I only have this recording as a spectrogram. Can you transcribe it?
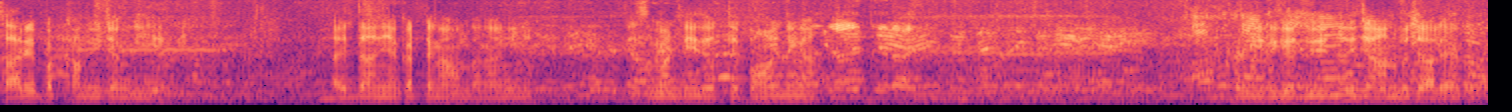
ਸਾਰੇ ਪੱਖਾਂ ਦੀ ਹੀ ਚੰਗੀ ਹੈਗੀ। ਐਦਾਂ ਦੀਆਂ ਕੱਟੀਆਂ ਹੁੰਦੀਆਂ ਗੀਆਂ, ਇਸ ਮੰਡੀ ਦੇ ਉੱਤੇ ਪਹੁੰਚਦੀਆਂ। ਖਰੀਦ ਕੇ ਤੁਸੀਂ ਇਹਨਾਂ ਦੀ ਜਾਨ ਬਚਾ ਲਿਆ ਕਰੋ।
